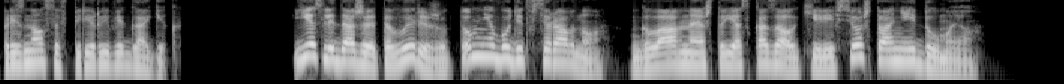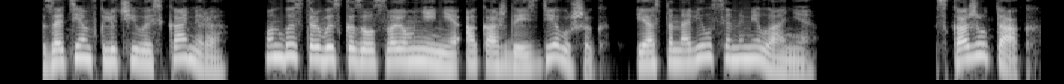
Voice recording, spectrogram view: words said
признался в перерыве Гагик. «Если даже это вырежут, то мне будет все равно. Главное, что я сказал Кире все, что о ней думаю». Затем включилась камера, он быстро высказал свое мнение о каждой из девушек и остановился на Милане. «Скажу так,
